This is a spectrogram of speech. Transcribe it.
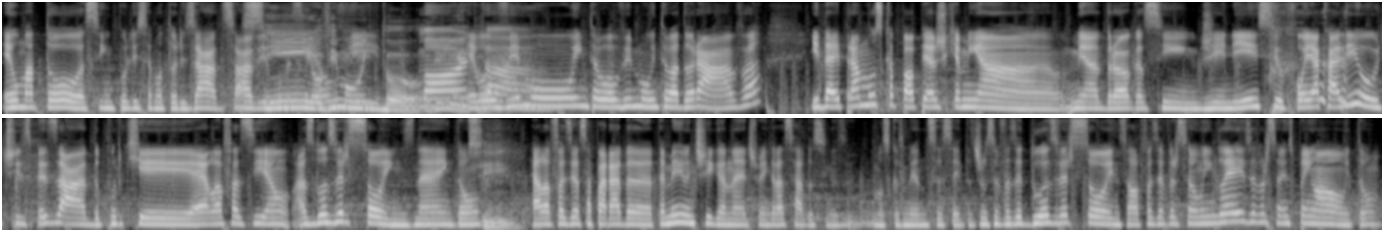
Eu Matou, assim, Polícia Motorizada, sabe? eu comecei Sim, a ouvi ouvir. muito. Ouvi Morta. muito. Eu ouvi muito, eu ouvi muito, eu adorava. E daí, pra música pop, acho que a minha, minha droga, assim, de início foi a Caliutes, pesado, porque ela fazia as duas versões, né? Então, Sim. ela fazia essa parada até meio antiga, né? Tipo, é engraçado, assim, as músicas meio anos 60, de você fazer duas versões. Ela fazia a versão em inglês e a versão em espanhol. Então,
